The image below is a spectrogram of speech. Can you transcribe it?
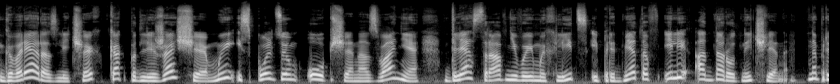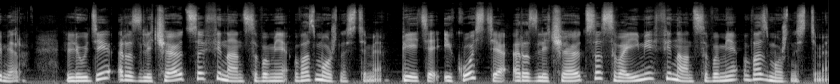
Говоря о различиях, как подлежащее, мы используем общее название для сравниваемых лиц и предметов или однородные члены. Например, Люди различаются финансовыми возможностями. Петя и Костя различаются своими финансовыми возможностями.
